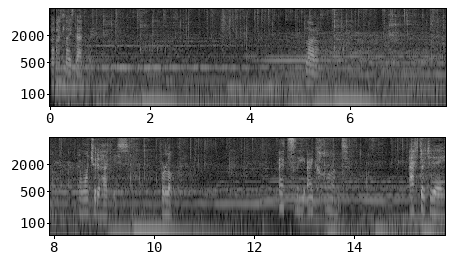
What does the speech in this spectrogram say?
Path lies that way. Lara. I want you to have this. For luck. Etzli, I can't. After today,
